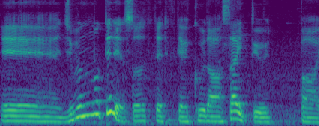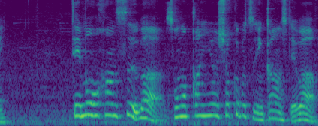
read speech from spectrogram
えー自分の手で育ててくださいっていう場合でもう半数はその観葉植物に関しては、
